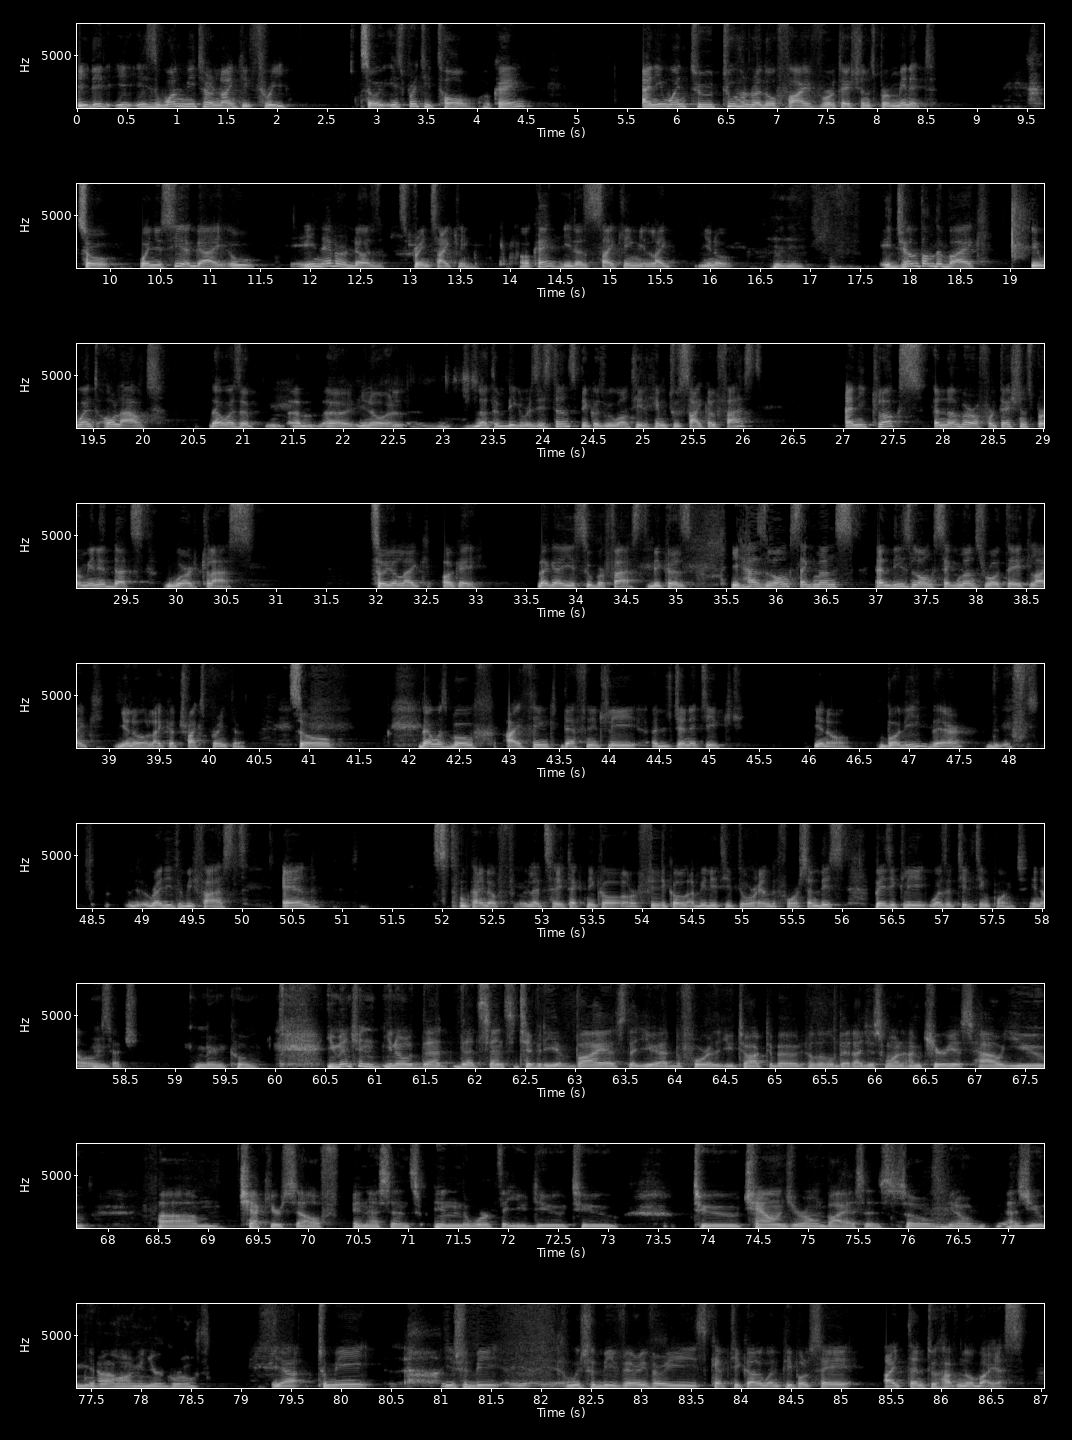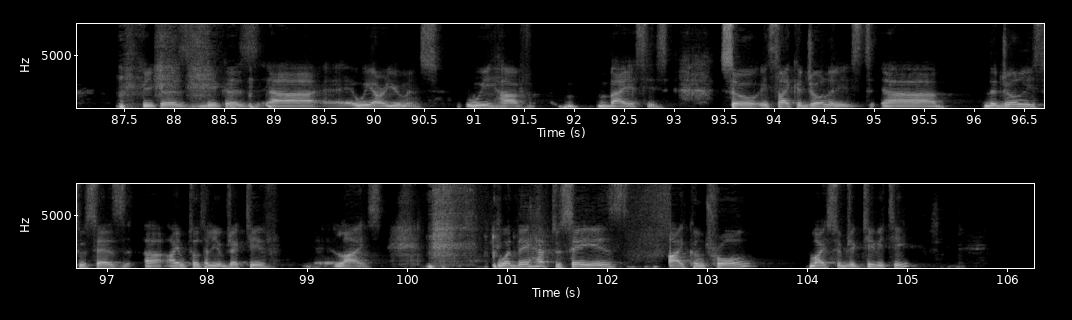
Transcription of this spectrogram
he did he is 1 meter 93 so he's pretty tall, okay? And he went to 205 rotations per minute. So when you see a guy who he never does sprint cycling. Okay, he does cycling like you know. Mm-hmm. He jumped on the bike. He went all out. There was a, um, uh, you know, a, not a big resistance because we wanted him to cycle fast, and he clocks a number of rotations per minute that's world class. So you're like, okay, that guy is super fast because he has long segments, and these long segments rotate like you know, like a track sprinter. So that was both i think definitely a genetic you know body there ready to be fast and some kind of let's say technical or physical ability to orient the force. And this basically was a tilting point in our mm. research. Very cool. You mentioned you know that that sensitivity of bias that you had before that you talked about a little bit. I just want i'm curious how you um, check yourself in essence in the work that you do to to challenge your own biases. So you know as you move yeah. along in your growth. Yeah to me you should be we should be very very skeptical when people say i tend to have no bias. Because because uh, we are humans. We mm-hmm. have biases. So it's like a journalist uh, the journalist who says uh, i'm totally objective lies. What they have to say is i control my subjectivity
